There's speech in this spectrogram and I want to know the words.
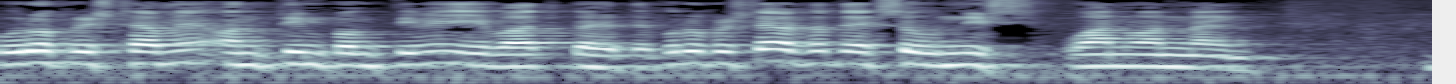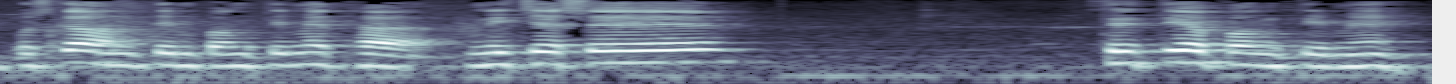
पूर्व पृष्ठा में अंतिम पंक्ति में ये बात कहे थे। पूर्व पृष्ठा अर्थात एक सौ उन्नीस वन वन नाइन उसका अंतिम पंक्ति में था। नीचे से तृतीय पंक्ति में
